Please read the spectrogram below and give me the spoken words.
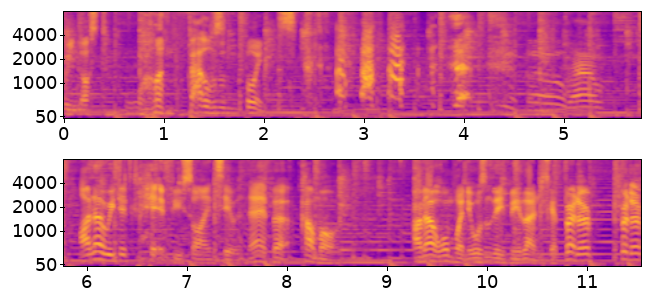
We lost 1,000 points. oh, wow. I know we did hit a few signs here and there, but come on. I know at one point it wasn't leaving me alone. Just go, brudder, brudder,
